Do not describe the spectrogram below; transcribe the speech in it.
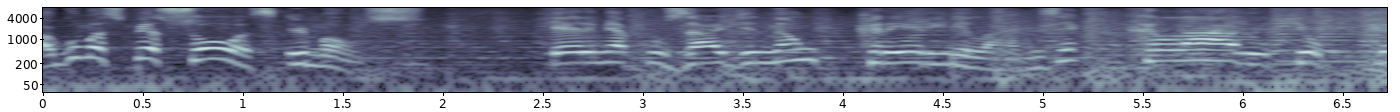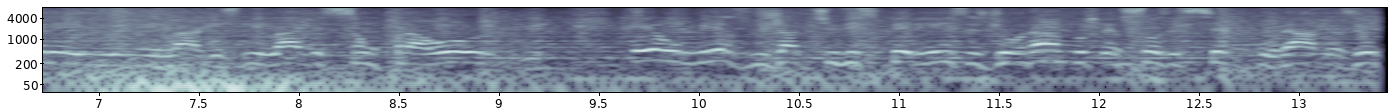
Algumas pessoas, irmãos, querem me acusar de não crer em milagres. É claro que eu creio em milagres, milagres são para hoje. Eu mesmo já tive experiências de orar por pessoas e ser curadas. Eu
